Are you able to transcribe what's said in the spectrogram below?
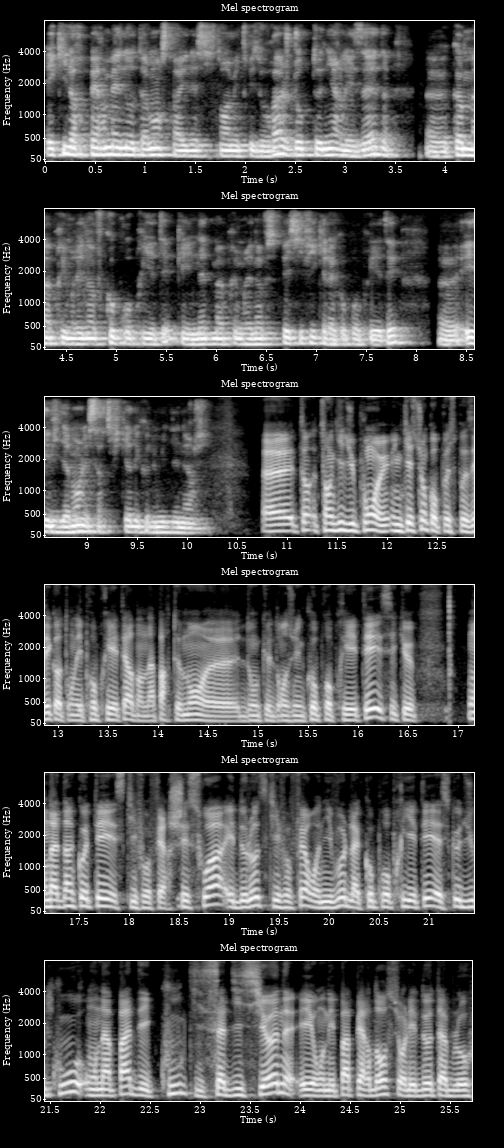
et qui leur permet notamment ce travail d'assistant à maîtrise d'ouvrage d'obtenir les aides comme ma prime rénov copropriété, qui est une aide ma prime rénov spécifique à la copropriété, euh, et évidemment les certificats d'économie d'énergie. Euh, Tanguy Dupont, une question qu'on peut se poser quand on est propriétaire d'un appartement, donc dans une copropriété, c'est que on a d'un côté ce qu'il faut faire chez soi et de l'autre ce qu'il faut faire au niveau de la copropriété. Est-ce que du coup, on n'a pas des coûts qui s'additionnent et on n'est pas perdant sur les deux tableaux?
